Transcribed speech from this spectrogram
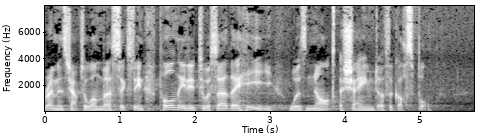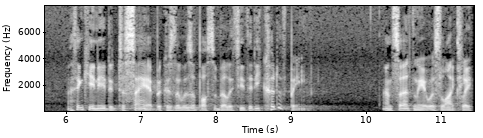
Romans chapter 1 verse 16, Paul needed to assert that he was not ashamed of the gospel. I think he needed to say it because there was a possibility that he could have been. And certainly it was likely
